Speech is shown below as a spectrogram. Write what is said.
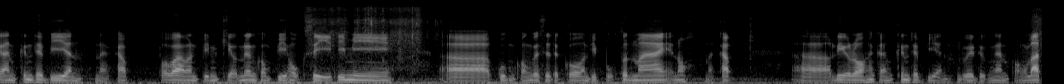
การขึ้นทะเบียนนะครับ เพราะว่ามันเป็นเกี่ยวเนื่องของปี 64 ที่มีกลุ่มของเกษตรกรที่ปลูกต้นไม้เนาะนะครับ เรียกร้องให้การขึ้นทะเบียนโดยหน่วยงานของรัฐ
